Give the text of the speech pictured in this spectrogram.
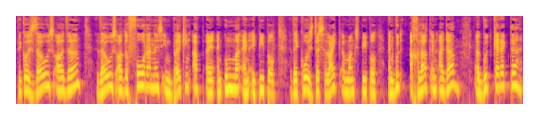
because those are the those are the forerunners in breaking up a, an ummah and a people. They cause dislike amongst people. And good akhlaq and adab, a good character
